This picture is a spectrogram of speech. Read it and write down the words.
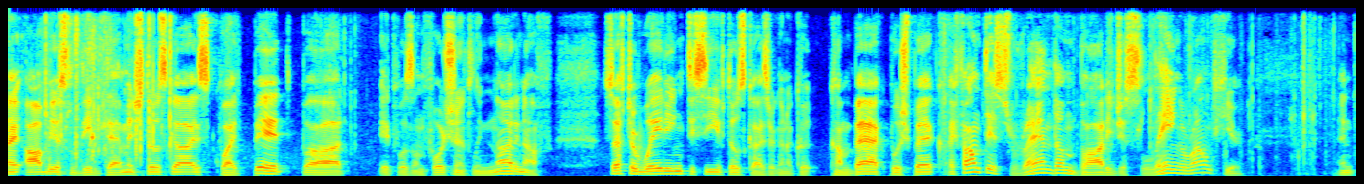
I obviously did damage those guys quite a bit, but it was unfortunately not enough. So after waiting to see if those guys are gonna come back, push back, I found this random body just laying around here. And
